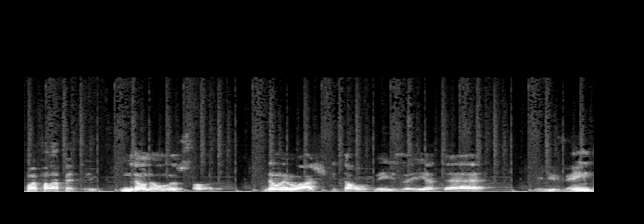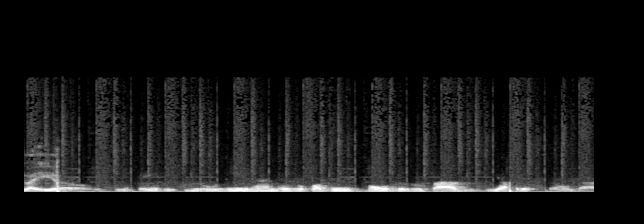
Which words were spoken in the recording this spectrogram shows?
pode falar, Pedro. Não, não, eu só. Não, eu acho que talvez aí até ele vendo aí ó, o desempenho do time ruim, né? Mesmo com alguns bons resultados e a pressão da,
